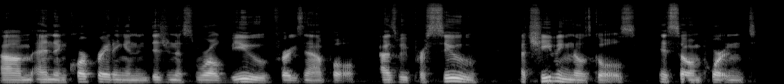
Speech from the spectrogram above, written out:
um, and incorporating an indigenous worldview, for example, as we pursue achieving those goals is so important.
